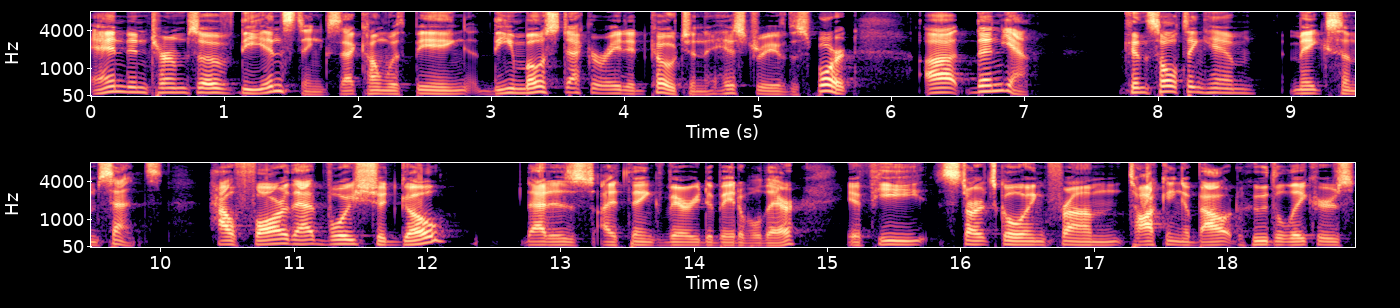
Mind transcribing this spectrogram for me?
and in terms of the instincts that come with being the most decorated coach in the history of the sport, uh, then yeah, consulting him makes some sense. How far that voice should go, that is, I think, very debatable there. If he starts going from talking about who the Lakers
